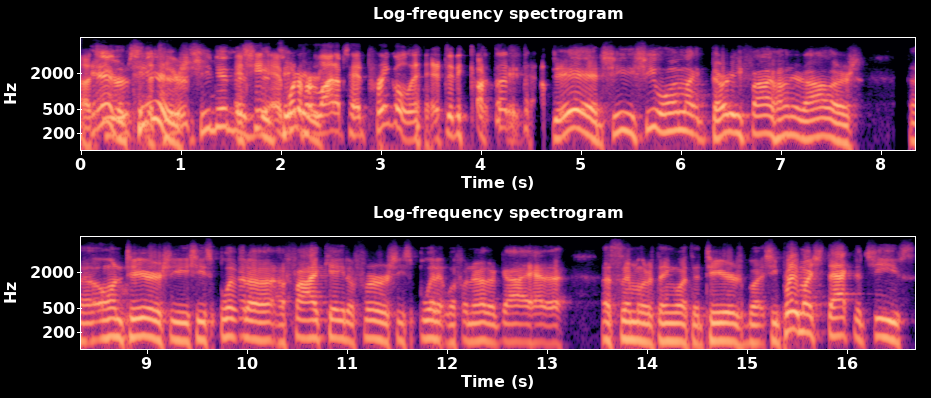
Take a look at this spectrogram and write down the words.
uh, yeah, tiers, the tiers. The tiers. She did. The, and, she, and one of her lineups had Pringle in it, and he caught a touchdown. It did she? She won like thirty five hundred dollars uh, on tier. She she split a, a 5K to first. She split it with another guy. Had a, a similar thing with the tiers, but she pretty much stacked the Chiefs.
